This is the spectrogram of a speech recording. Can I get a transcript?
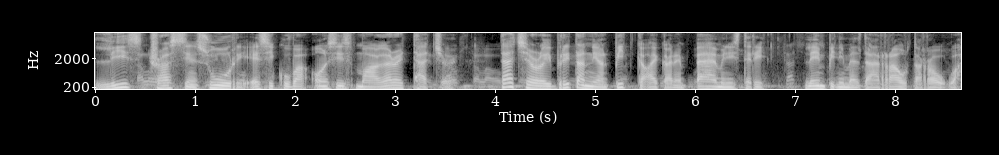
Liz Trussin suuri esikuva on siis Margaret Thatcher. Thatcher oli Britannian pitkäaikainen pääministeri, lempinimeltään Rautarouva.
